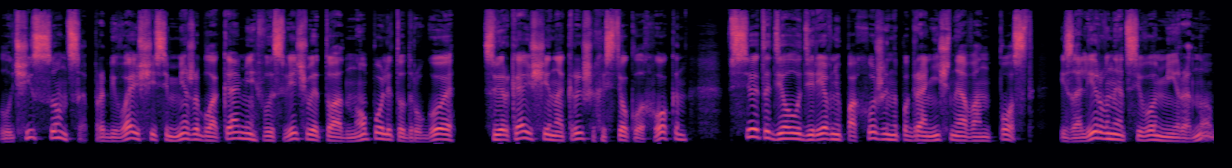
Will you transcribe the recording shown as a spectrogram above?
Лучи солнца, пробивающиеся меж облаками, высвечивая то одно поле, то другое, сверкающие на крышах и стеклах окон, все это делало деревню похожей на пограничный аванпост, изолированный от всего мира, но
